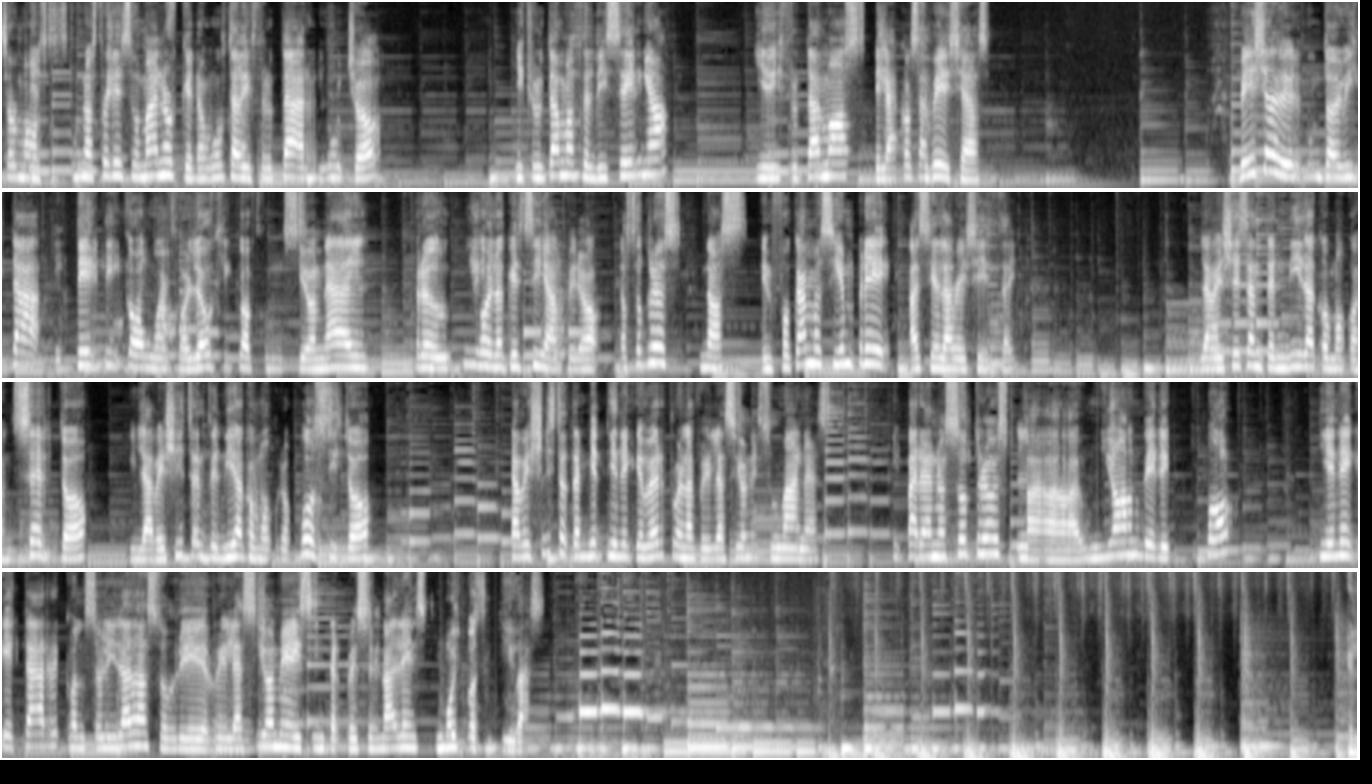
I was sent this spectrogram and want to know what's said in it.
somos unos seres humanos que nos gusta disfrutar mucho. Disfrutamos del diseño y disfrutamos de las cosas bellas. Bella desde el punto de vista estético, morfológico, funcional, productivo, lo que sea, pero nosotros nos enfocamos siempre hacia la belleza. La belleza entendida como concepto y la belleza entendida como propósito. La belleza también tiene que ver con las relaciones humanas. Y para nosotros la unión del equipo tiene que estar consolidada sobre relaciones interpersonales muy positivas.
